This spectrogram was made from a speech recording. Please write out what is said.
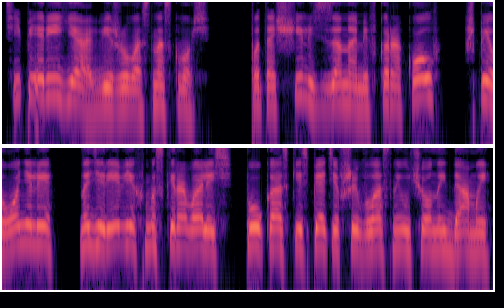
Теперь и я вижу вас насквозь. Потащились за нами в каракол, шпионили, на деревьях маскировались по указке спятившей властной ученой дамы,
